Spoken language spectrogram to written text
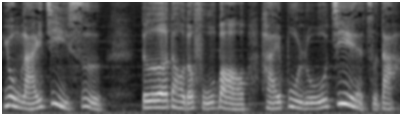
用来祭祀，得到的福报还不如芥子大，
